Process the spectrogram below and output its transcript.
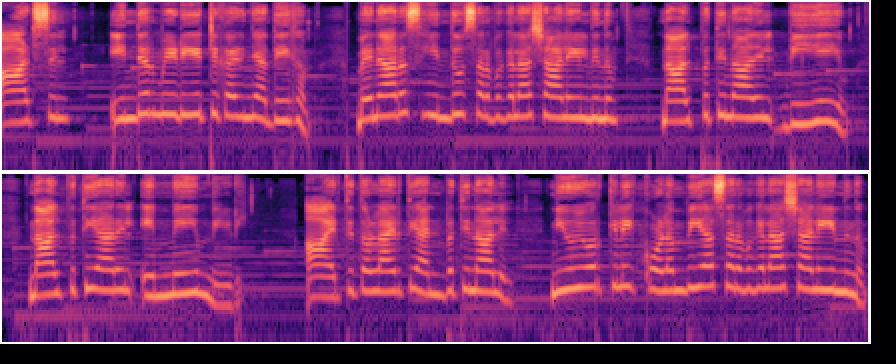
ആർട്സിൽ ഇന്റർമീഡിയറ്റ് കഴിഞ്ഞ അദ്ദേഹം ബനാറസ് ഹിന്ദു സർവകലാശാലയിൽ നിന്നും നാൽപ്പത്തിനാലിൽ ബി എയും നാൽപ്പത്തിയാറിൽ എം എയും നേടി ആയിരത്തി തൊള്ളായിരത്തി അൻപത്തിനാലിൽ ന്യൂയോർക്കിലെ കൊളംബിയ സർവകലാശാലയിൽ നിന്നും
